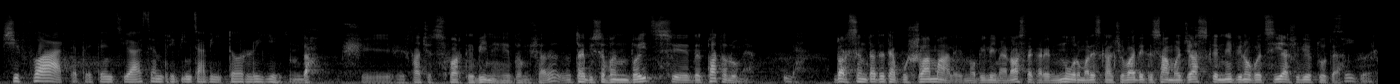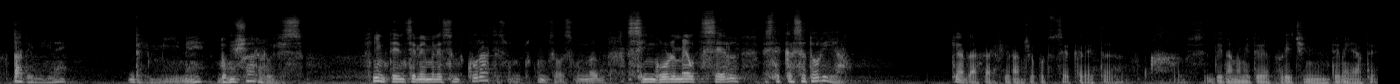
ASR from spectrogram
și foarte pretențioasă în privința viitorului ei. Da, și faceți foarte bine, domnișoară. Trebuie să vă îndoiți de toată lumea. Da. Doar sunt atâtea pușlamale în nobilimea noastră care nu urmăresc altceva decât să amăgească nevinovăția și virtutea. Sigur. Dar de mine? De mine, domnișoară Luis? Intențiile mele sunt curate, sunt, cum să vă spun, singurul meu cel este căsătoria. Chiar dacă ar fi la început secretă și din anumite pricini întemeiate,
